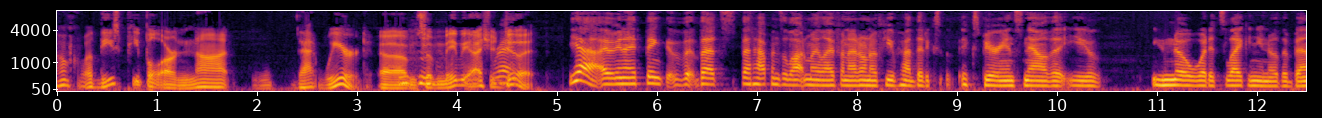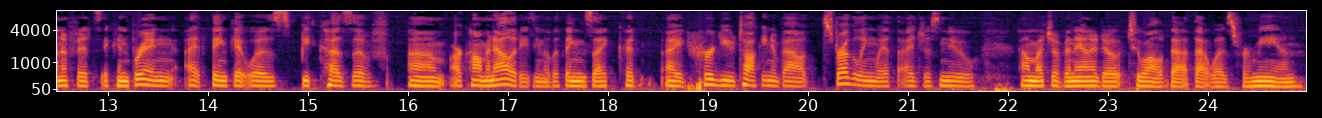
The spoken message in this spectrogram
oh well, these people are not that weird. Um, mm-hmm. So maybe I should right. do it. Yeah, I mean, I think that that's that happens a lot in my life, and I don't know if you've had that ex- experience now that you you know what it's like and you know the benefits it can bring. I think it was because of um, our commonalities. You know, the things I could, I heard you talking about struggling with. I just knew how much of an antidote to all of that that was for me. And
